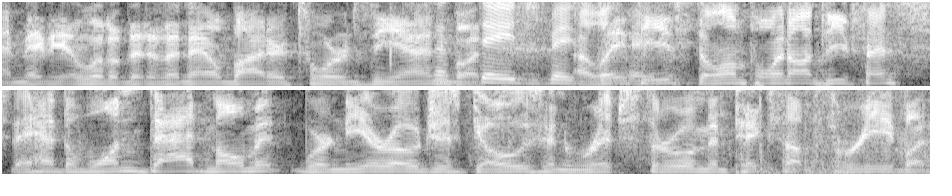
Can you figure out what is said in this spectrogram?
And maybe a little bit of a nail biter towards the end. That but stage is basically LA. Thieves still on point on defense. They had the one bad moment where Nero just goes and rips through him and picks up three, but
